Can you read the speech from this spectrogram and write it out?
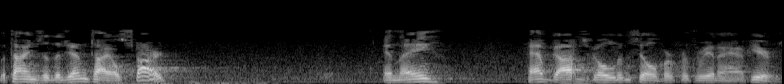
the times of the Gentiles start, and they have God's gold and silver for three and a half years.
